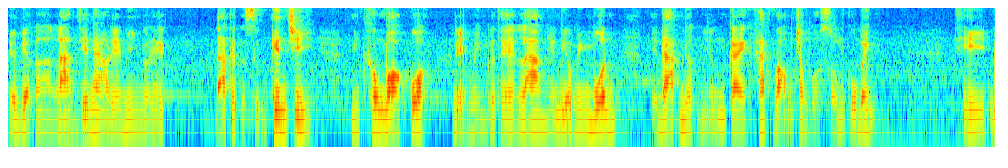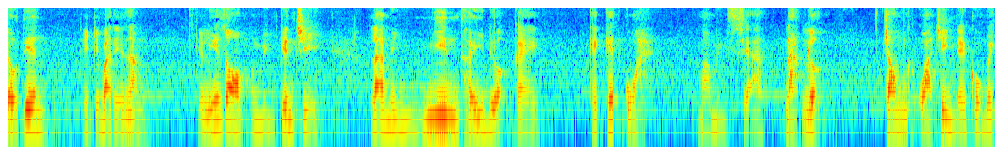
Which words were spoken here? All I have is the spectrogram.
về việc ờ, làm thế nào để mình có thể đạt được cái sự kiên trì, mình không bỏ cuộc để mình có thể làm những điều mình muốn để đạt được những cái khát vọng trong cuộc sống của mình, thì đầu tiên thì cái ba thấy rằng cái lý do mà mình kiên trì là mình nhìn thấy được cái cái kết quả mà mình sẽ đạt được trong cái quá trình đấy của mình.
